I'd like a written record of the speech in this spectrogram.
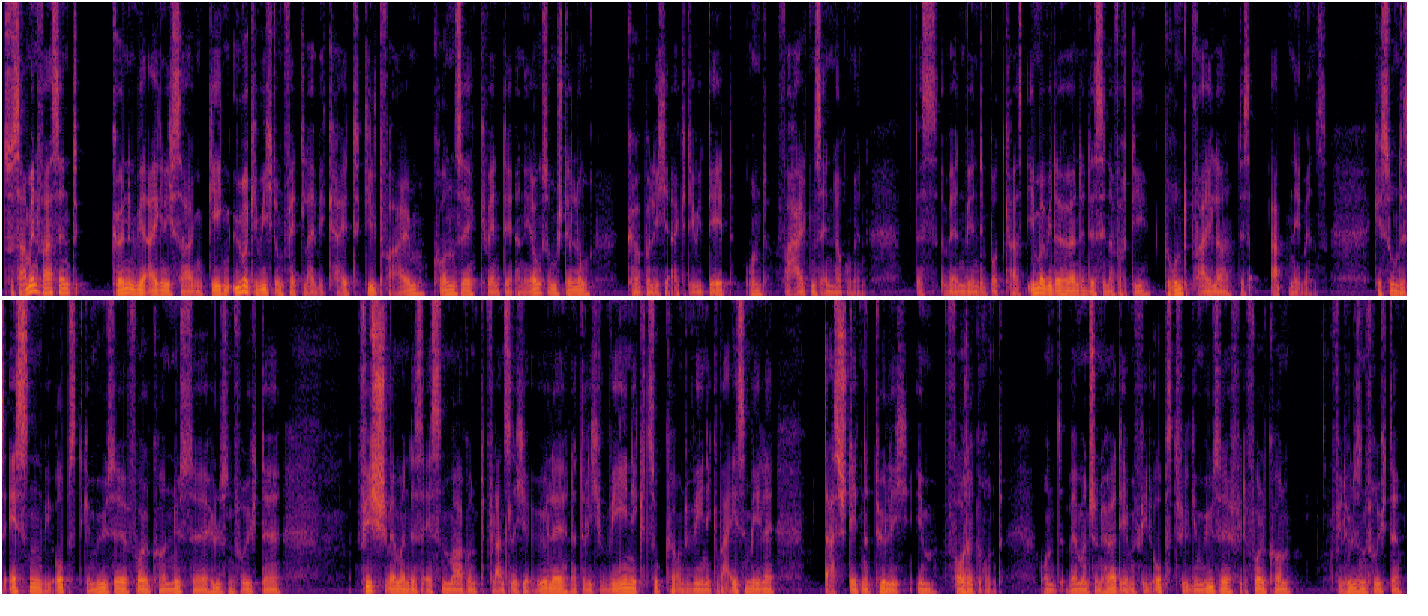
Zusammenfassend können wir eigentlich sagen, gegen Übergewicht und Fettleibigkeit gilt vor allem konsequente Ernährungsumstellung, körperliche Aktivität und Verhaltensänderungen. Das werden wir in dem Podcast immer wieder hören, denn das sind einfach die Grundpfeiler des Abnehmens gesundes Essen wie Obst, Gemüse, Vollkorn, Nüsse, Hülsenfrüchte, Fisch, wenn man das essen mag, und pflanzliche Öle, natürlich wenig Zucker und wenig Weißmehle, das steht natürlich im Vordergrund. Und wenn man schon hört, eben viel Obst, viel Gemüse, viel Vollkorn, viel Hülsenfrüchte,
